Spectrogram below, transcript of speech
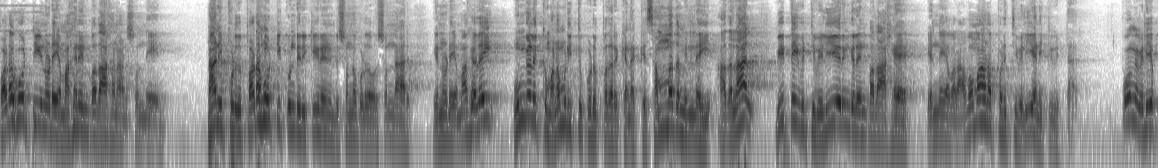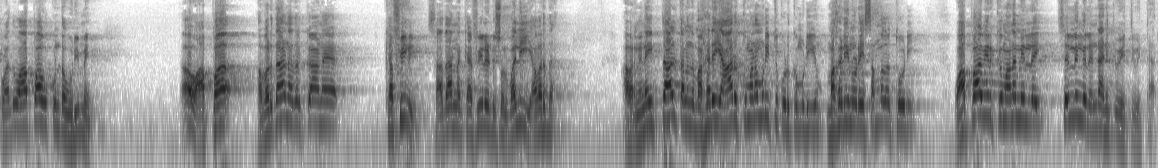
படகோட்டியினுடைய மகன் என்பதாக நான் சொன்னேன். நான் இப்பொழுது படகோட்டி கொண்டிருக்கிறேன் என்று சொன்னபொழுது அவர் சொன்னார் என்னுடைய மகளை உங்களுக்கு மனமுடித்து கொடுப்பதற்கு எனக்கு சம்மதம் இல்லை அதனால் வீட்டை விட்டு வெளியேறுங்கள் என்பதாக என்னை அவர் அவமானப்படுத்தி வெளியே அனுப்பிவிட்டார். போங்க வெளியே போ. அது வாப்பாவுக்கு உண்ட உரிமை. ஆ அப்பா அவர்தான் அதற்கான கஃபீல் சாதாரண கஃபீல் என்று சொல் வலி அவர்தான். அவர் நினைத்தால் தனது மகளை யாருக்கு மனமுடித்து கொடுக்க முடியும்? மகளினுடைய சம்மதத்தோடி. வாப்பாவிற்கு மனமில்லை செல்லுங்கள் என்று அனுப்பி வைத்து விட்டார்.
